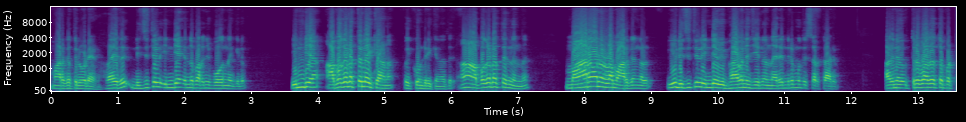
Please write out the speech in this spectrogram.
മാർഗത്തിലൂടെയാണ്. അതായത് ഡിജിറ്റൽ ഇന്ത്യ എന്ന് പറഞ്ഞു പോകുന്നെങ്കിലും ഇന്ത്യ അപകടത്തിലേക്കാണ് പോയിക്കൊണ്ടിരിക്കുന്നത്. ആ അപകടത്തിൽ നിന്ന് മാറാനുള്ള മാർഗങ്ങൾ ഈ ഡിജിറ്റൽ ഇന്ത്യ വിഭാവനം ചെയ്യുന്ന നരേന്ദ്രമോദി സർക്കാരും അതിന് ഉത്തരവാദിത്വപ്പെട്ട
